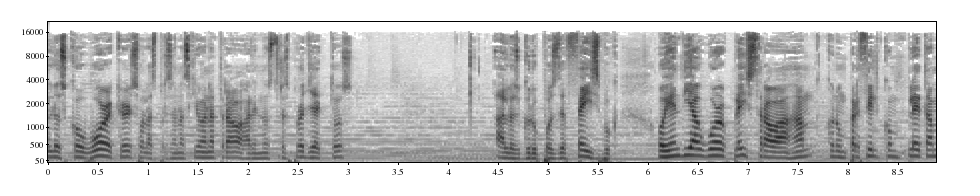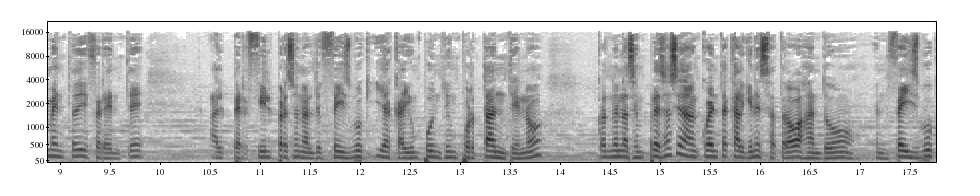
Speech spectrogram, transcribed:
los coworkers o las personas que iban a trabajar en nuestros proyectos a los grupos de Facebook. Hoy en día Workplace trabaja con un perfil completamente diferente al perfil personal de Facebook y acá hay un punto importante, ¿no? Cuando en las empresas se dan cuenta que alguien está trabajando en Facebook,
